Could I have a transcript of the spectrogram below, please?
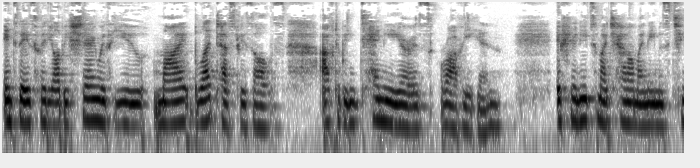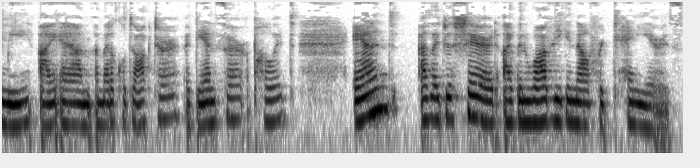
In today's video, I'll be sharing with you my blood test results after being 10 years raw vegan. If you're new to my channel, my name is Tumi. I am a medical doctor, a dancer, a poet, and as I just shared, I've been raw vegan now for 10 years.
